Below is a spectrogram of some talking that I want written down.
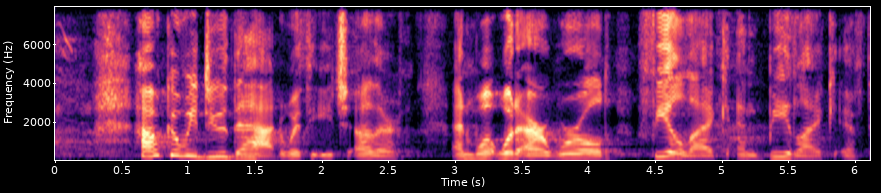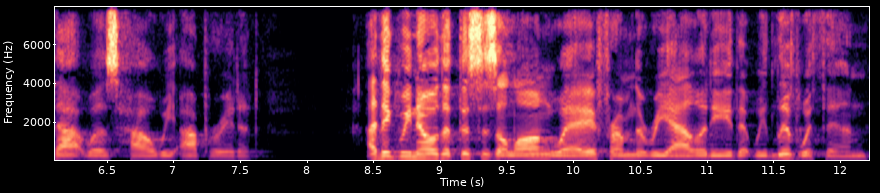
How could we do that with each other? And what would our world feel like and be like if that was how we operated? I think we know that this is a long way from the reality that we live within,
